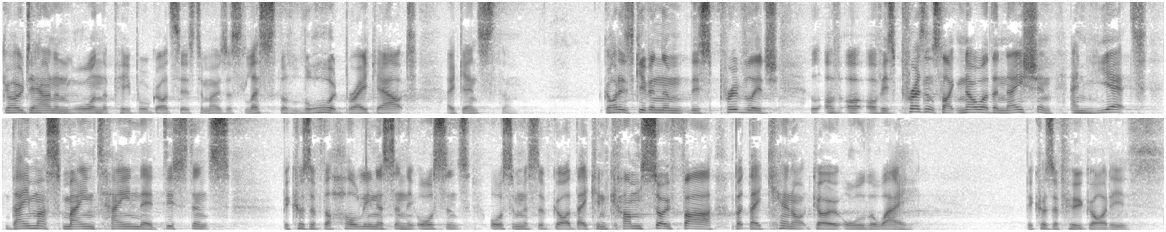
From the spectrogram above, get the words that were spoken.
go down and warn the people, God says to Moses, lest the Lord break out against them. God has given them this privilege of, of, of, his presence like no other nation, and yet they must maintain their distance because of the holiness and the awesomeness of God. They can come so far, but they cannot go all the way because of who God is.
